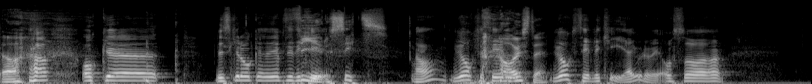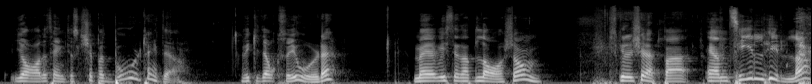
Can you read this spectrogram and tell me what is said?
Ja. Ja, och eh, vi skulle åka, vi åkte till Ikea. Fyrsits. Ja, vi åkte till, Ja, just det. vi åkte till Ikea gjorde vi. Och så, jag hade tänkt jag ska köpa ett bord tänkte jag. Vilket jag också gjorde. Men jag visste inte att Larsson skulle köpa en till hylla.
